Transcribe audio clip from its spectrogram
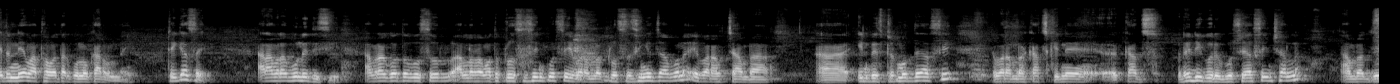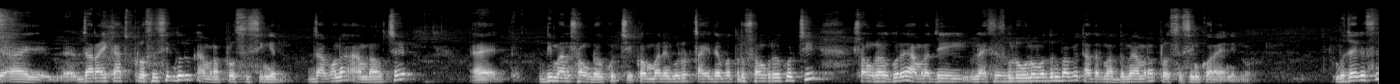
এটা নিয়ে মাথা মাথার কোনো কারণ নাই, ঠিক আছে? আর আমরা বলে দিছি, আমরা গত বছর আল্লাহর মতো প্রসেসিং করছি, এবার আমরা প্রসেসিংয়ে যাব না, এবার হচ্ছে আমরা ইনভেস্টের মধ্যে আছি, এবার আমরা কাজ কিনে কাজ রেডি করে বসে আছি ইনশাল্লাহ আমরা যে যারাই কাজ প্রসেসিং করুক, আমরা প্রসেসিংয়ে যাব না, আমরা হচ্ছে ডিমান্ড সংগ্রহ করছি। কোম্পানিগুলোর চাহিদাপত্র সংগ্রহ করছি। সংগ্রহ করে আমরা যেই লাইসেন্সগুলো অনুমোদন পাবে, তাদের মাধ্যমে আমরা প্রসেসিং করাই নিব। বুঝা গেছে?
